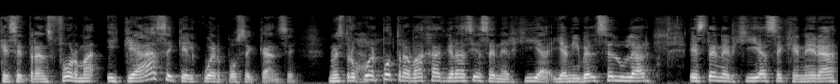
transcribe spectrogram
que se transforma y que hace que el cuerpo se canse. Nuestro cuerpo trabaja gracias a energía y a nivel celular esta energía se genera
